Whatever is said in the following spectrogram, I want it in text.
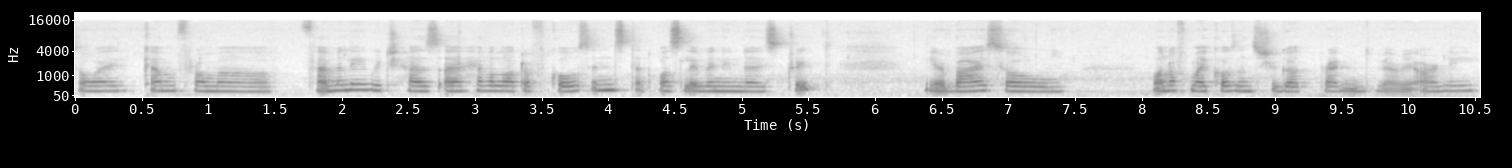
So I come from a family which has I have a lot of cousins that was living in the street nearby. So one of my cousins she got pregnant very early,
